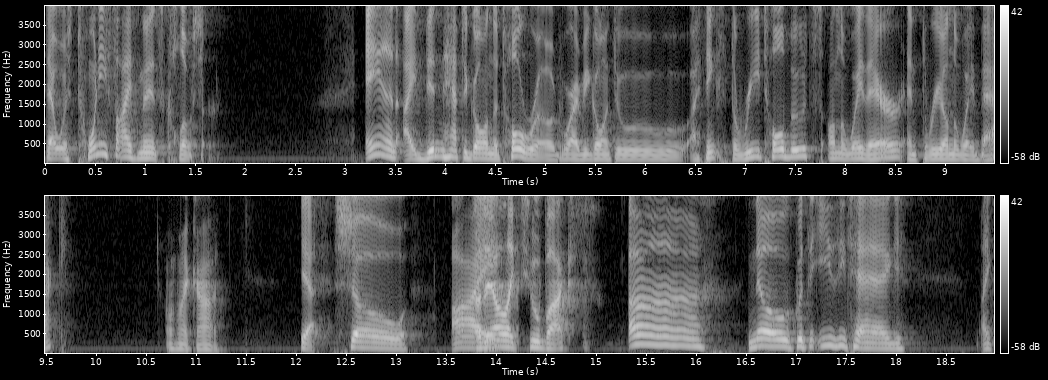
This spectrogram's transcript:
that was 25 minutes closer. And I didn't have to go on the toll road where I'd be going through, I think, three toll booths on the way there and three on the way back. Oh my god. Yeah. So I. Are they all like two bucks? Uh, no, with the EZ Tag, like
